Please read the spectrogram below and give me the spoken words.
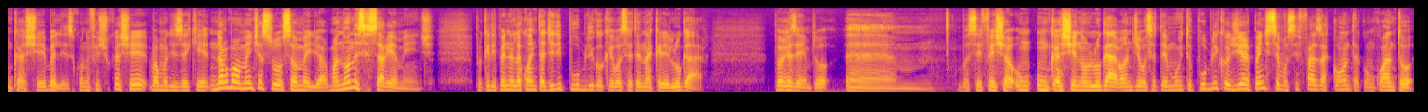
um cachê, beleza. Quando fecho o cachê, vamos dizer que normalmente a solução é melhor, mas não necessariamente. Porque depende da quantidade de público que você tem naquele lugar. Por exemplo, você fecha um, um cachê num lugar onde você tem muito público, de repente, se você faz a conta com quanto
